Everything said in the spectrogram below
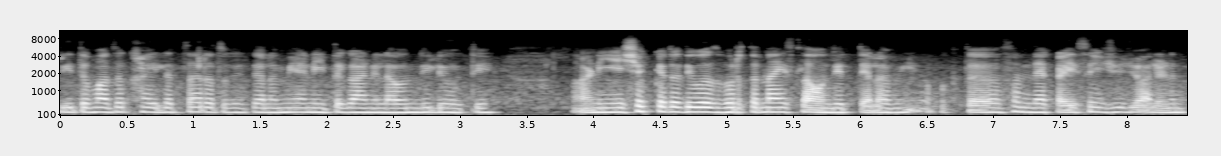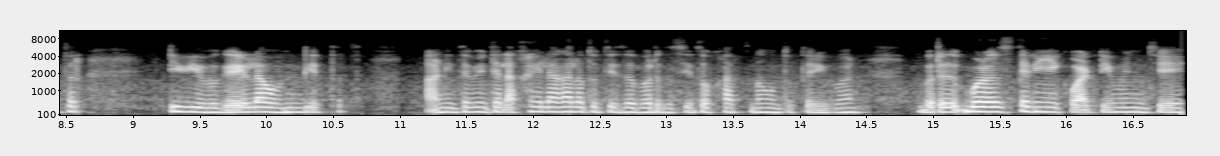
तर इथं माझं खायला चारत होते त्याला. मी आणि इथं गाणे लावून दिले होते. आणि शक्यतो दिवसभर तर नाहीच लावून देत त्याला मी. फक्त संध्याकाळी संशुजू आल्यानंतर टी व्ही वगैरे लावून देतात. आणि तर मी त्याला खायला घालत होते जबरदस्ती. तो खात नव्हता तरी पण. बरं बळच त्याने एक वाटी म्हणजे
